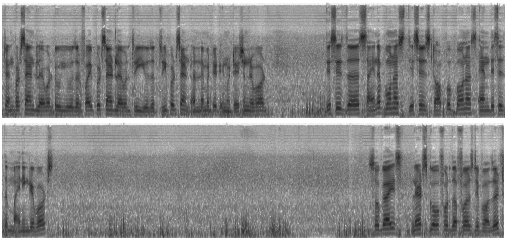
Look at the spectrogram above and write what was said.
10% uh, level 2 user 5% level 3 user 3% unlimited invitation reward. This is the sign up bonus this is top up bonus and this is the mining rewards. So guys let's go for the first deposit.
